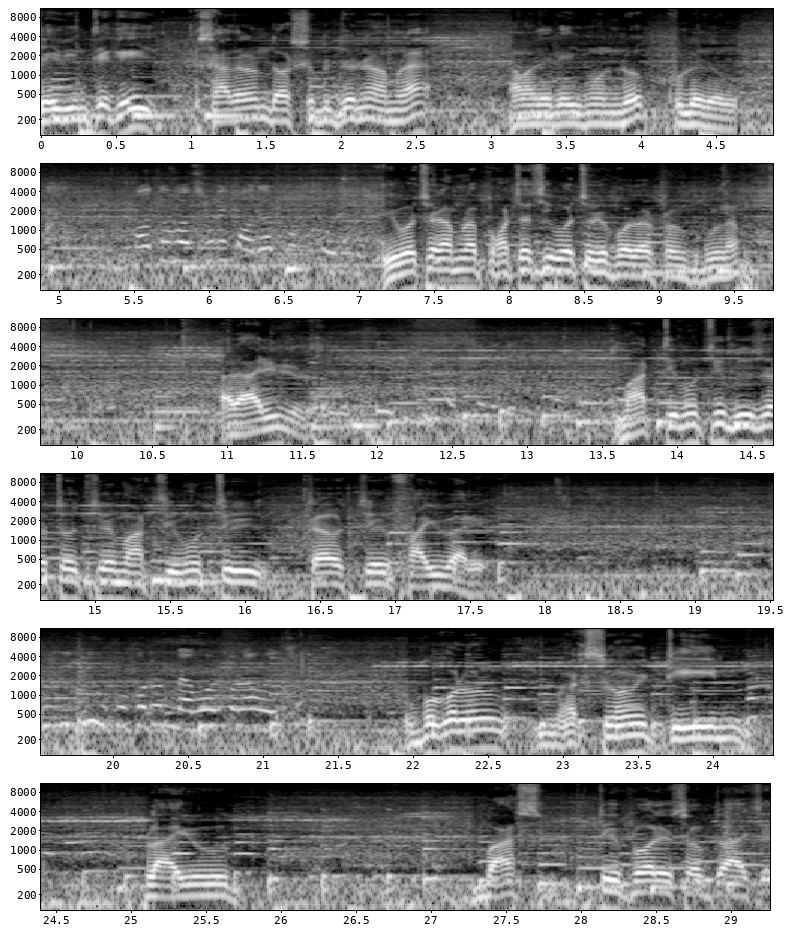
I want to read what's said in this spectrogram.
সেই দিন থেকেই সাধারণ দর্শকের জন্য আমরা আমাদের এই মণ্ডপ খুলে দেবো। এবছর আমরা পঁচাশি বছরে পদার্পণ করলাম। আর আরির মাতৃমূর্তির বিশেষত হচ্ছে মাতৃমূর্তিটা হচ্ছে ফাইবারে উপকরণ ম্যাক্সিমামই টিন প্লাইউড বাঁশ টেপর এসব তো আছে।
